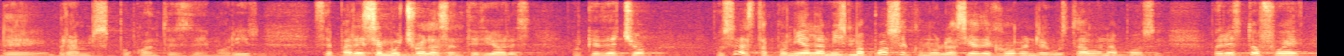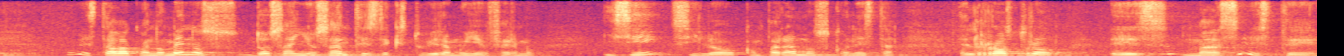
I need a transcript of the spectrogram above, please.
de Brahms poco antes de morir. Se parece mucho a las anteriores, porque de hecho, pues hasta ponía la misma pose como lo hacía de joven, le gustaba una pose, pero esto fue, estaba cuando menos dos años antes de que estuviera muy enfermo, y sí, si lo comparamos con esta, el rostro es más, este, eh,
